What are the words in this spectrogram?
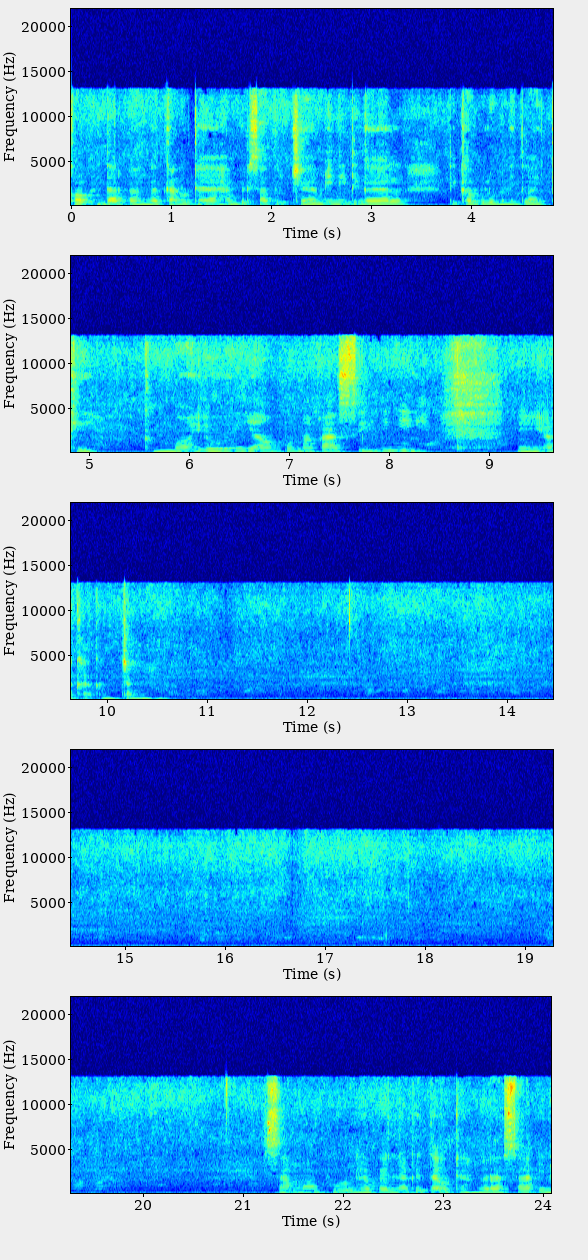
Kok bentar banget? Kan udah hampir satu jam. Ini tinggal 30 menit lagi. Gemoy uh ya ampun makasih. Nih agak kenceng sama pun HP-nya kita udah ngerasain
